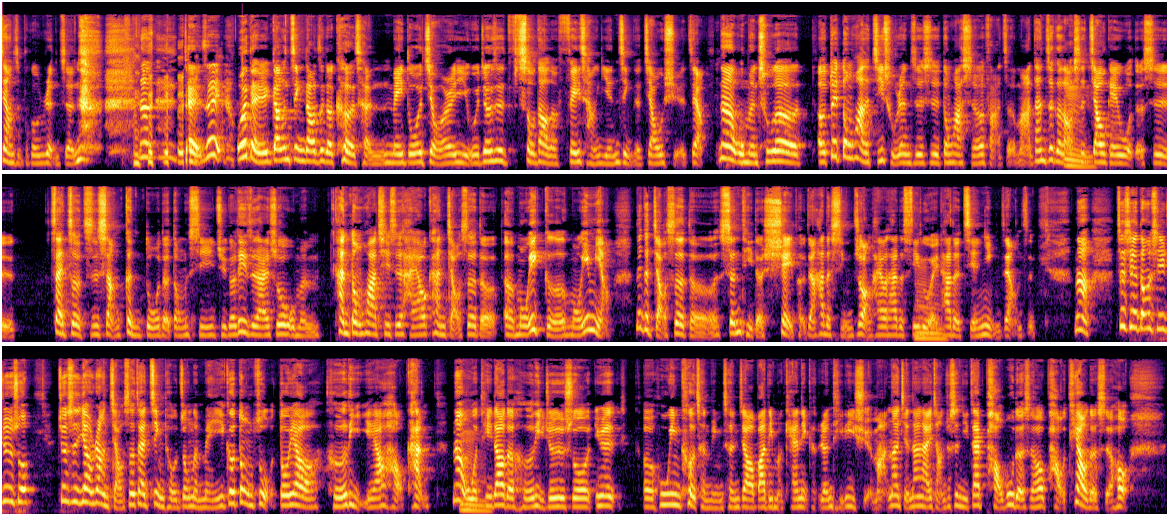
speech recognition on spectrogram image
这样子不够认真，那对，所以我等于刚进到这个课程没多久而已，我就是受到了非常严谨的教学。这样，那我们除了呃对动画的基础认知是动画十二法则嘛，但这个老师教给我的是在这之上更多的东西。举个例子来说，我们看动画其实还要看角色的呃某一格某一秒那个角色的身体的 shape，这样它的形状，还有它的 silhouette，它的剪影这样子。那这些东西就是说。就是要让角色在镜头中的每一个动作都要合理，也要好看。那我提到的合理，就是说，因为呃，呼应课程名称叫 Body Mechanic 人体力学嘛。那简单来讲，就是你在跑步的时候、跑跳的时候，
